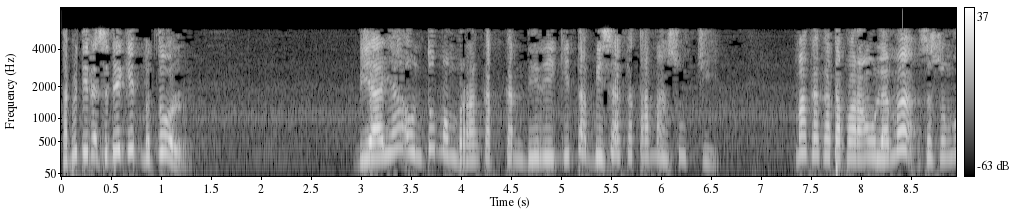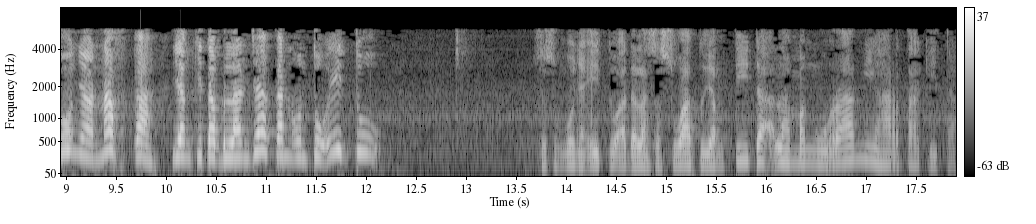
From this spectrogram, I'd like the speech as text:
Tapi tidak sedikit betul. Biaya untuk memberangkatkan diri kita bisa ke tanah suci. Maka kata para ulama, sesungguhnya nafkah yang kita belanjakan untuk itu. Sesungguhnya itu adalah sesuatu yang tidaklah mengurangi harta kita.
